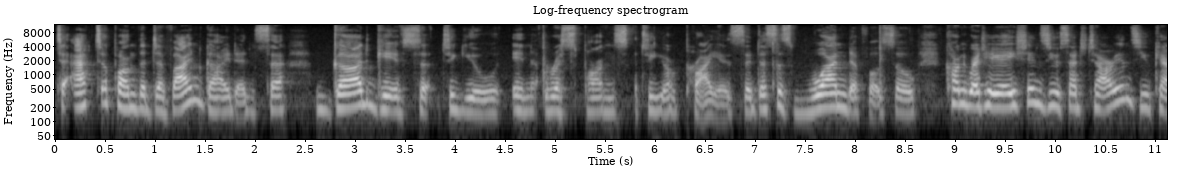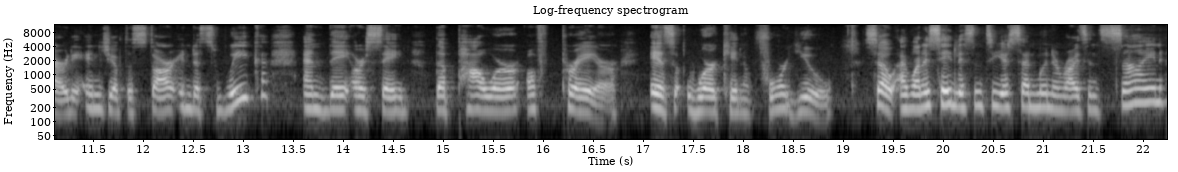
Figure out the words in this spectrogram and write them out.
to act upon the divine guidance uh, God gives to you in response to your prayers. So, this is wonderful. So, congratulations, you Sagittarians. You carry the energy of the star in this week, and they are saying the power of prayer is working for you. So I want to say listen to your sun, moon, and rising sign,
